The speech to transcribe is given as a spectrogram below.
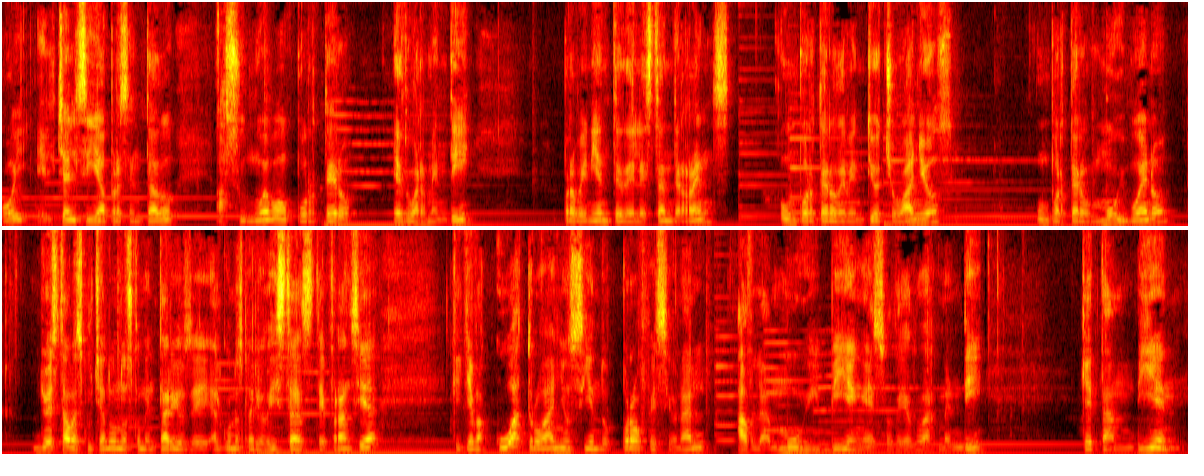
hoy el Chelsea ha presentado a su nuevo portero, Edouard Mendy, proveniente del Stand de Rennes, un portero de 28 años, un portero muy bueno. Yo estaba escuchando unos comentarios de algunos periodistas de Francia que lleva cuatro años siendo profesional, habla muy bien eso de Edouard Mendy, que también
